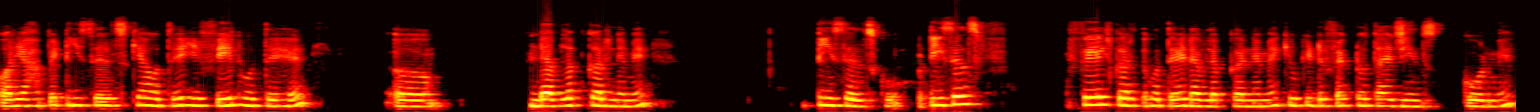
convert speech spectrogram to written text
और यहाँ पे टी सेल्स क्या होते हैं, ये फेल होते हैं डेवलप करने में टी सेल्स को। टी सेल्स फेल कर, होते हैं डेवलप करने में क्योंकि डिफेक्ट होता है जीन्स कोड में,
